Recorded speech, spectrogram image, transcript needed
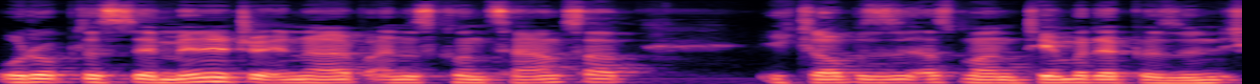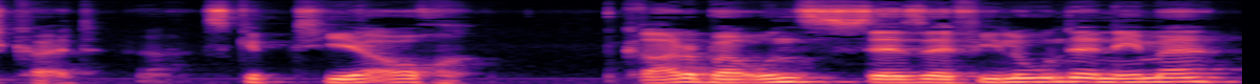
oder ob das der Manager innerhalb eines Konzerns hat. Ich glaube, es ist erstmal ein Thema der Persönlichkeit. Es gibt hier auch gerade bei uns sehr, sehr viele Unternehmer,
